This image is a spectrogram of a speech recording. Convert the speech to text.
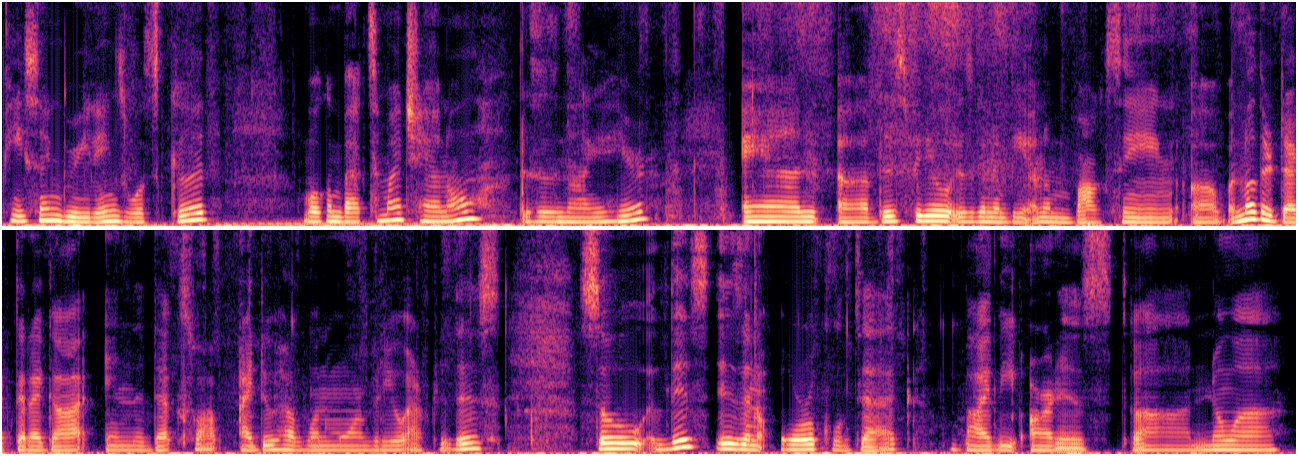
Peace and greetings. What's good? Welcome back to my channel. This is Nya here. And uh, this video is going to be an unboxing of another deck that I got in the deck swap. I do have one more video after this. So this is an Oracle deck by the artist uh, Noa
